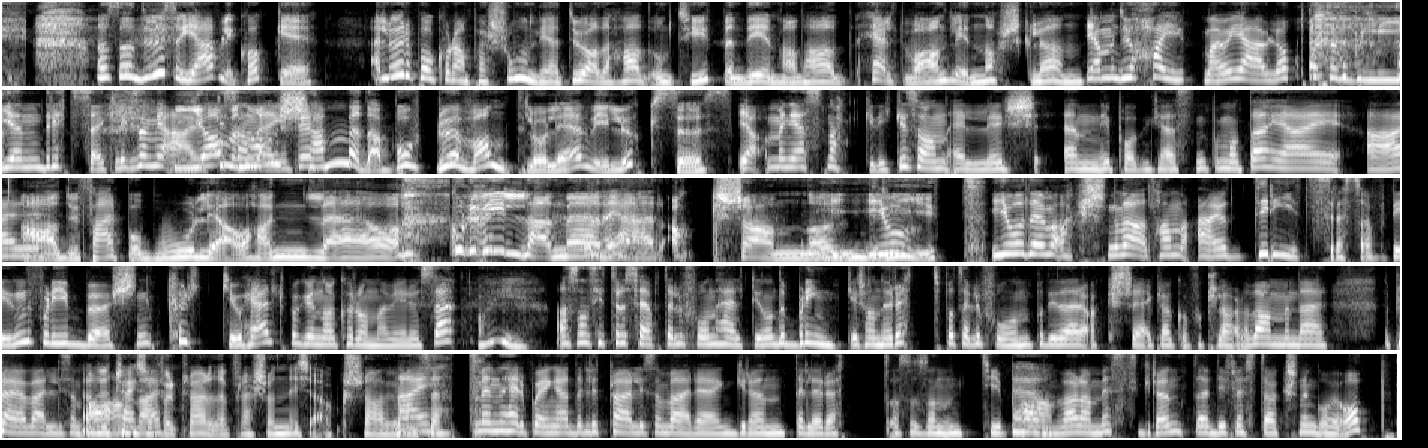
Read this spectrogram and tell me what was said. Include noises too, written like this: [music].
Altså, du er så jævlig cocky. Jeg lurer på hvordan personlighet du hadde hatt om typen din hadde hatt helt vanlig norsk lønn. Ja, men du hyper meg jo jævlig opp til å bli en drittsekk, liksom. Jeg er Ja, ikke men sånn nå skjemmer deg bort. Du er vant til å leve i luksus. Ja, men jeg snakker ikke sånn ellers enn i podcasten, på en måte. Jeg er Ja, du fær på boliger og handler og [laughs] Hvor du vil hen med de her aksjene og Jo. drit. Jo, det med aksjene, da, at han er jo dritstressa for tiden, fordi børsen klikker jo helt pga. koronaviruset. Oi. Altså, Han sitter og ser på telefonen hele tiden, og det blinker sånn rødt på telefonen på de der aksjer. Jeg klarer ikke å forklare det, da, men det, er, det pleier å være liksom Ja, du trenger ikke å forklare det, for jeg skjønner ikke aksjer Nei, men hele poenget er at det pleier liksom å være grønt eller rødt. altså sånn type Ja. annenhver, da, Mest grønt. De fleste aksjene går jo opp.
